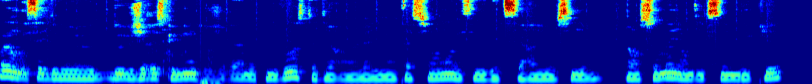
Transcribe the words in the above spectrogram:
Ouais, on essaie de, de, gérer ce que nous on peut gérer à notre niveau, c'est-à-dire euh, l'alimentation, essayer d'être sérieux aussi euh, dans le sommeil, on dit que c'est une des clés.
